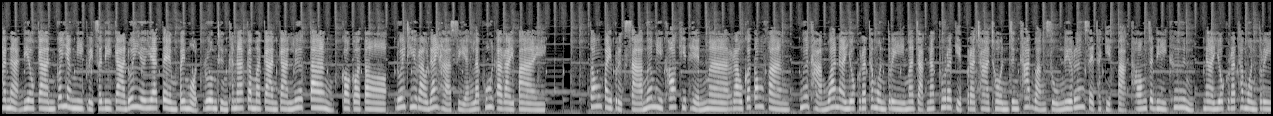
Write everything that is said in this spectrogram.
ขณะเดียวกันก็ยังมีกฤษฎีกาด้วยเยอะแยะเต็มไปหมดรวมถึงคณะกรรมการการเลือกตั้ง กกต ด้วยที่เราได้หาเสียงและพูดอะไรไป ต้องไปปรึกษาเมื่อมีข้อคิดเห็นมาเราก็ต้องฟัง เมื่อถามว่านายกรัฐมนตรีมาจากนักธุรกิจประชาชนจึงคาดหวังสูงในเรื่องเศรษฐกิจปากท้องจะดีขึ้น นายกรัฐมนตรี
